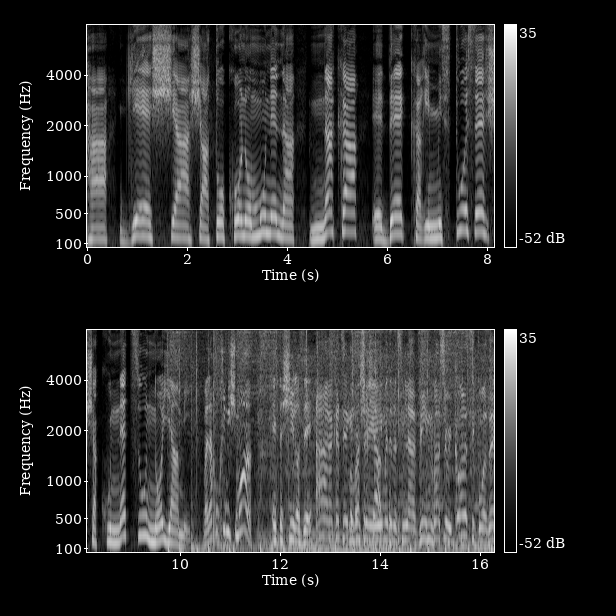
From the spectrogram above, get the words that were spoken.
הגשה שעתו קונו מוננה נקה דה קרימיסטואסה שקונצו נו ימי. ואנחנו הולכים לשמוע את השיר הזה. אה, רק רציתי להגיד. שאם אתם מנסים להבין משהו מכל הסיפור הזה,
